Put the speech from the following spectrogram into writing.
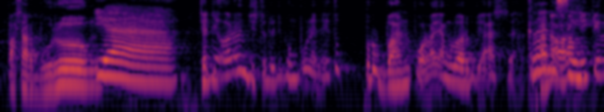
pasar burung. Iya. Jadi orang justru dikumpulin itu perubahan pola yang luar biasa. Keren Karena orang sih. mikir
